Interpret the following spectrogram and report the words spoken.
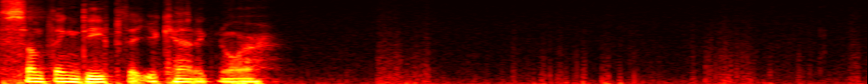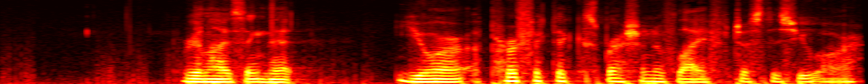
something deep that you can't ignore. Realizing that you're a perfect expression of life just as you are.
